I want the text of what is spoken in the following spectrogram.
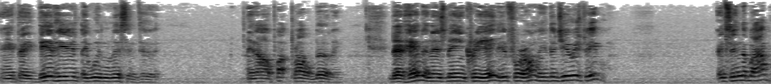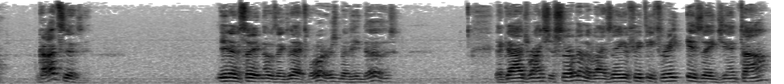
And if they did hear it, they wouldn't listen to it. In all probability. That heaven is being created for only the Jewish people. It's in the Bible. God says it. He doesn't say it in those exact words, but he does that God's righteous servant of Isaiah 53 is a Gentile,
